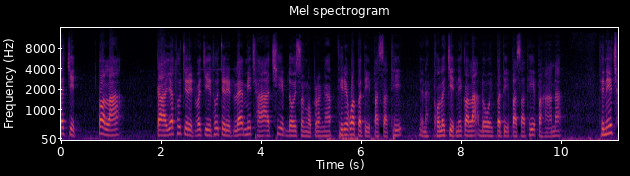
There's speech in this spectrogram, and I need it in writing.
ลจิตก็ละกายทุจริต วจีทุจริต และมิจฉาอาชีพ โดยสงบระงับ ที่เรียกว่าปฏิปัสสัทธิเนี่ยนะผลจิตนี่ก็ละโดยปฏิปัสสัทธิปหารนะทีนี้ฌ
